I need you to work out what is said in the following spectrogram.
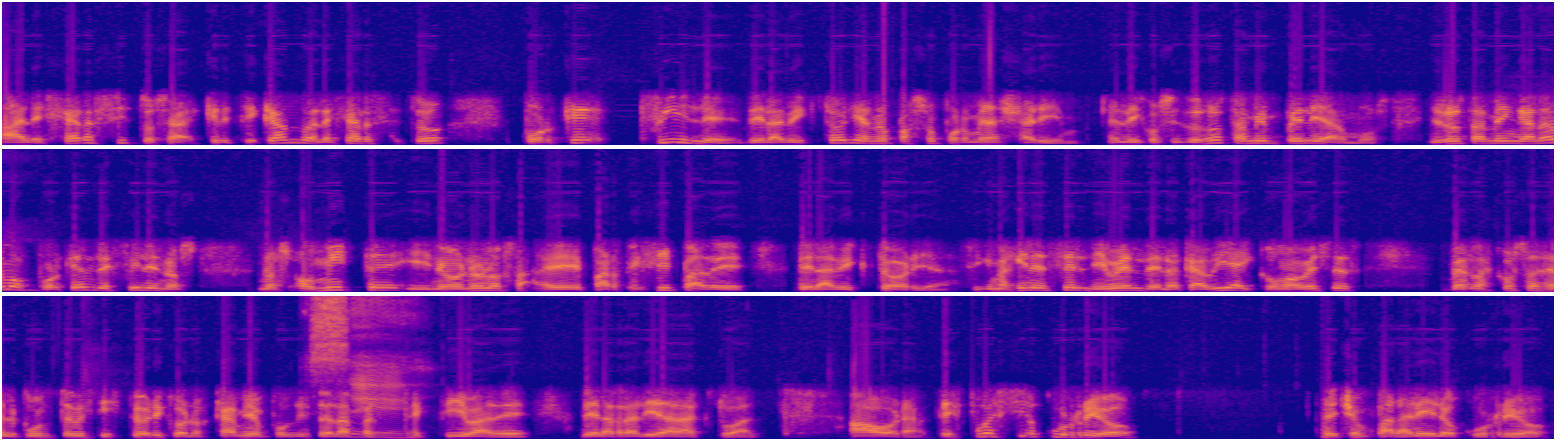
al ejército, o sea, criticando al ejército, porque desfile de la victoria no pasó por Mea Sharim. Él dijo, si nosotros también peleamos y nosotros también ganamos, ¿por qué el desfile nos, nos omite y no, no nos eh, participa de, de la victoria? Así que imagínense el nivel de lo que había y cómo a veces ver las cosas desde el punto de vista histórico nos cambia un poquito la perspectiva de, de la realidad actual. Ahora, después sí ocurrió, de hecho en paralelo ocurrió,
